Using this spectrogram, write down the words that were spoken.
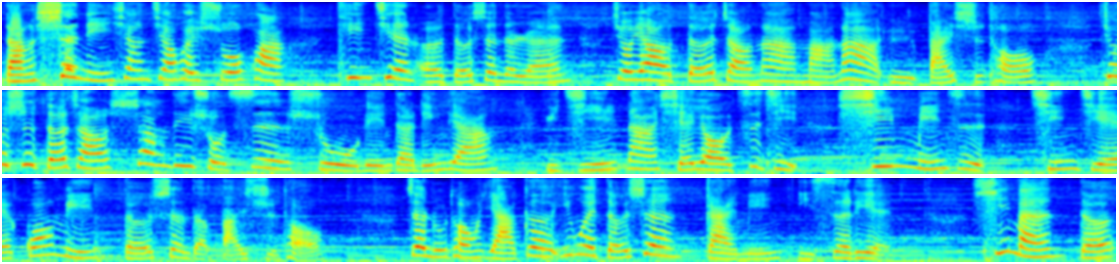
当圣灵向教会说话，听见而得胜的人，就要得着那吗哪与白石头，就是得着上帝所赐属灵的灵粮，以及那写有自己新名字、清洁光明、得胜的白石头。正如同雅各因为得胜改名以色列，西门得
